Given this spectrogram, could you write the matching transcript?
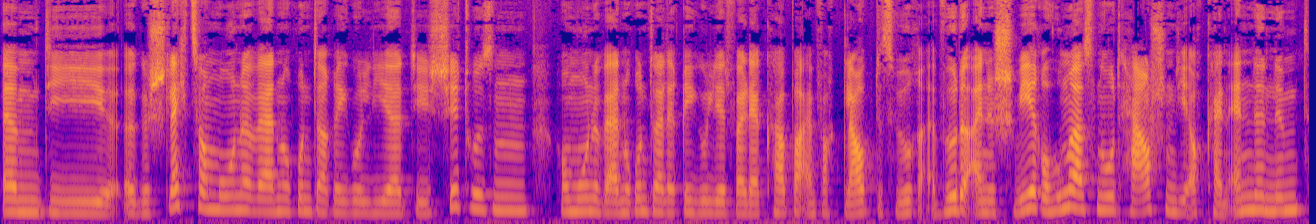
Ähm, die äh, Geschlechtshormone werden runterreguliert, die Schilddrüsenhormone werden runterreguliert, weil der Körper einfach glaubt, es würde, würde eine schwere Hungersnot herrschen, die auch kein Ende nimmt.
